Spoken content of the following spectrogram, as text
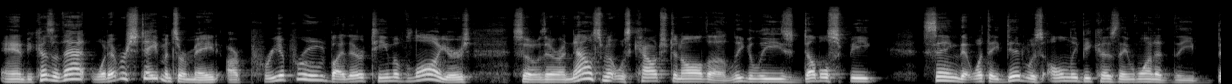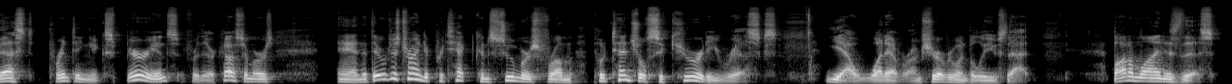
And because of that, whatever statements are made are pre approved by their team of lawyers. So their announcement was couched in all the legalese, doublespeak, saying that what they did was only because they wanted the best printing experience for their customers and that they were just trying to protect consumers from potential security risks. Yeah, whatever. I'm sure everyone believes that. Bottom line is this,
